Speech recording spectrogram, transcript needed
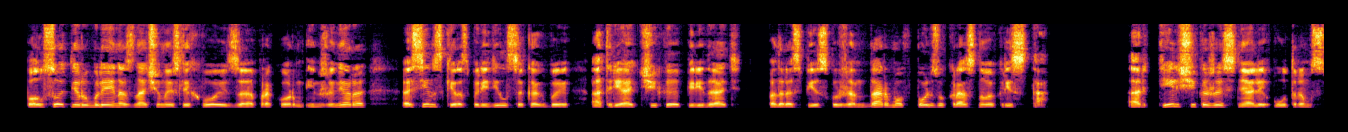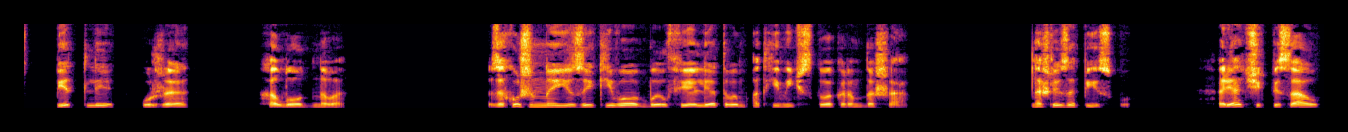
Полсотни рублей, назначенные с лихвой за прокорм инженера, Осинский распорядился как бы отрядчика передать под расписку жандарму в пользу Красного Креста. Артельщика же сняли утром с петли уже холодного. Закушенный язык его был фиолетовым от химического карандаша. Нашли записку. Рядчик писал,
